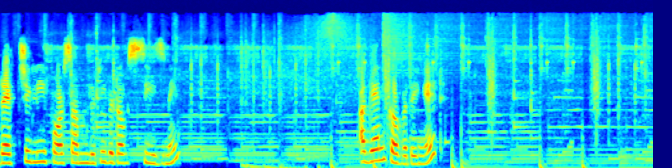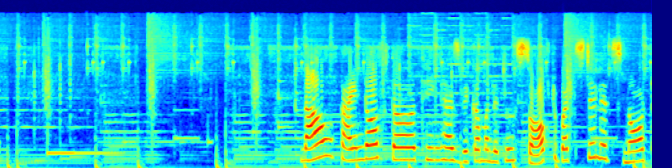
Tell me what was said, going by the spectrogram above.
red chili for some little bit of seasoning. Again covering it. Now kind of the thing has become a little soft but still it's not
